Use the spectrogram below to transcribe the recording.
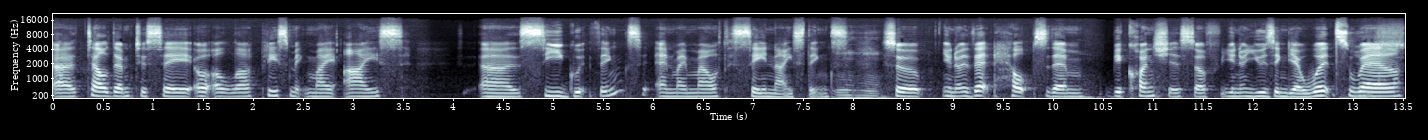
uh, tell them to say, Oh Allah, please make my eyes uh, see good things and my mouth say nice things. Mm-hmm. So, you know, that helps them be conscious of, you know, using their words well,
